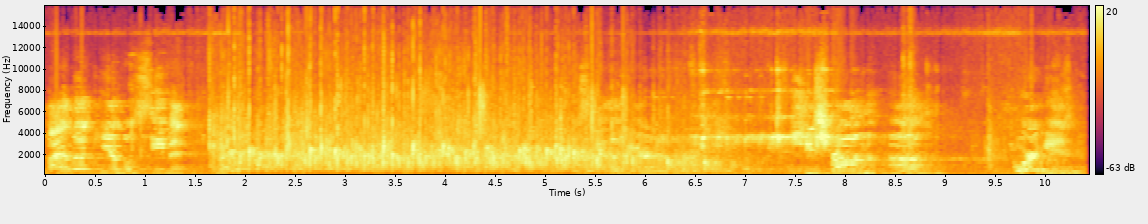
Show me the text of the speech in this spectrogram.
Lila Campbell Steven. Is Lila here? She's from um, Oregon.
